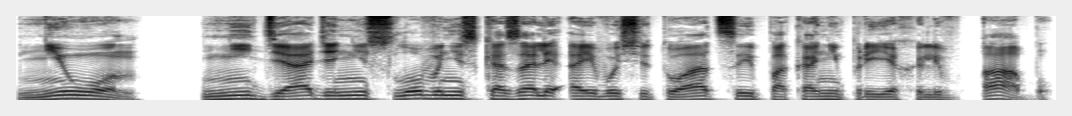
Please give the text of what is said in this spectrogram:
Ни он, ни дядя ни слова не сказали о его ситуации, пока не приехали в Абу,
